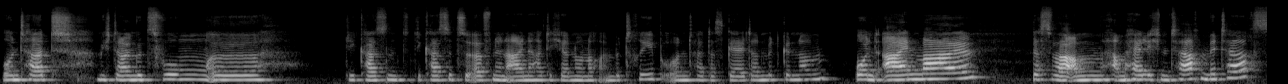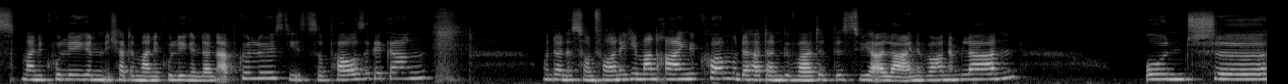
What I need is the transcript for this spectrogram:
und hat mich dann gezwungen, äh, die, Kassen, die Kasse zu öffnen. Eine hatte ich ja nur noch in Betrieb und hat das Geld dann mitgenommen. Und einmal das war am, am helllichen Tag mittags. Meine Kollegin, ich hatte meine Kollegin dann abgelöst, die ist zur Pause gegangen. Und dann ist von vorne jemand reingekommen und der hat dann gewartet, bis wir alleine waren im Laden. Und äh,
